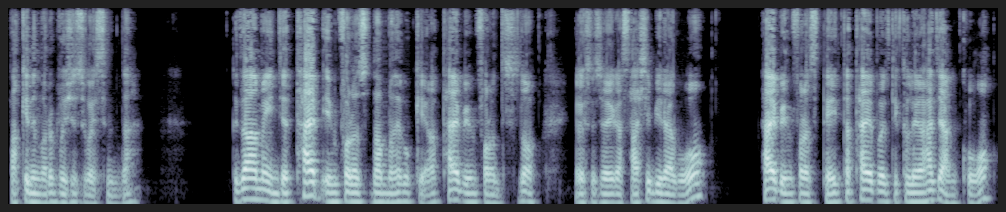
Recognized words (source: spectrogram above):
바뀌는 것을 보실 수가 있습니다. 그 다음에 이제 type inference도 한번 해볼게요. type inference도 여기서 저희가 40이라고 type inference 데이터 타입을 declare 하지 않고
